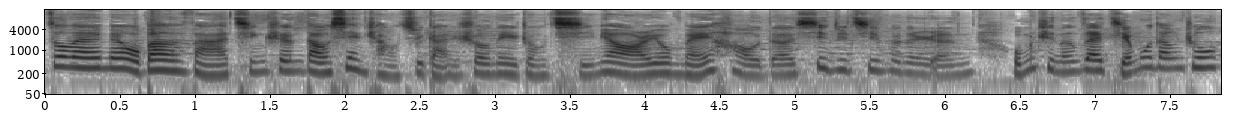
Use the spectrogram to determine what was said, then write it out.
作为没有办法亲身到现场去感受那种奇妙而又美好的戏剧气氛的人，我们只能在节目当中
